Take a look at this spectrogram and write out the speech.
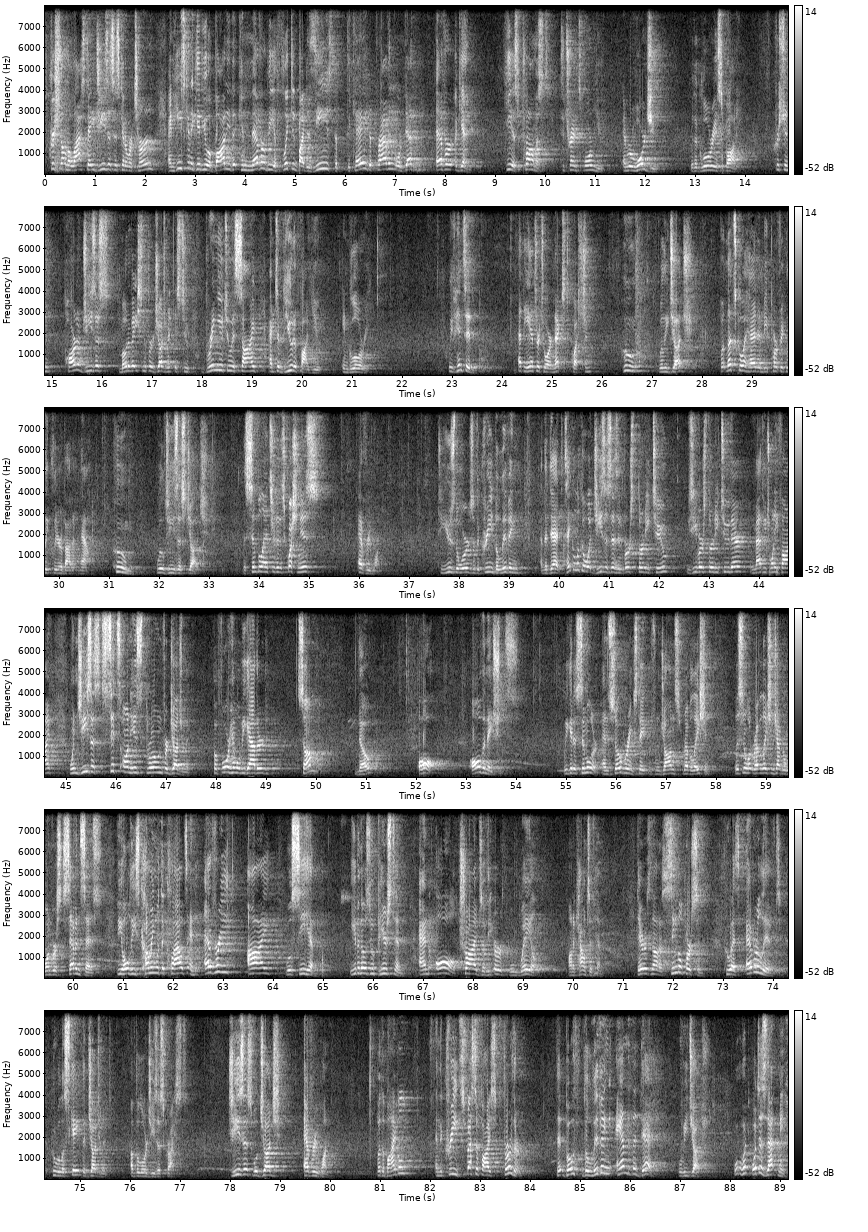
Christian, on the last day, Jesus is going to return, and He's going to give you a body that can never be afflicted by disease, decay, depravity, or death ever again. He has promised to transform you and reward you with a glorious body. Christian, part of Jesus' motivation for judgment is to bring you to His side and to beautify you in glory. We've hinted at the answer to our next question whom will He judge? But let's go ahead and be perfectly clear about it now. Whom will Jesus judge? The simple answer to this question is everyone. To use the words of the Creed, the living and the dead. Take a look at what Jesus says in verse 32. You see verse 32 there in Matthew 25? When Jesus sits on his throne for judgment, before him will be gathered some? No. All. All the nations. We get a similar and sobering statement from John's revelation. Listen to what Revelation chapter 1 verse 7 says. Behold, he's coming with the clouds, and every eye will see him, even those who pierced him, and all tribes of the earth will wail on account of him. There is not a single person who has ever lived who will escape the judgment of the Lord Jesus Christ. Jesus will judge everyone. But the Bible and the Creed specifies further that both the living and the dead will be judged. What, what does that mean?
